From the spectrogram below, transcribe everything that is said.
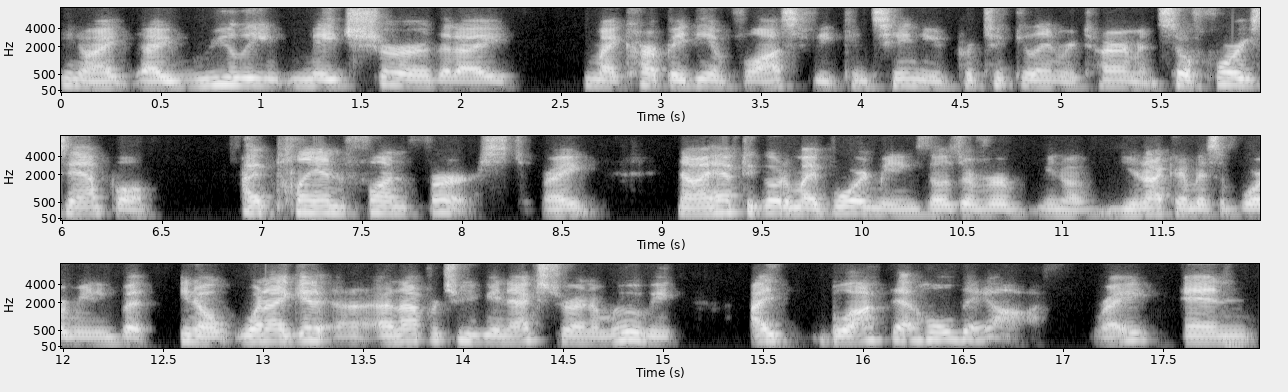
you know, I, I really made sure that I my carpe diem philosophy continued, particularly in retirement. So, for example, I plan fun first, right? Now I have to go to my board meetings. Those are, you know, you're not going to miss a board meeting. But you know, when I get an opportunity to be an extra in a movie, I block that whole day off, right? And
